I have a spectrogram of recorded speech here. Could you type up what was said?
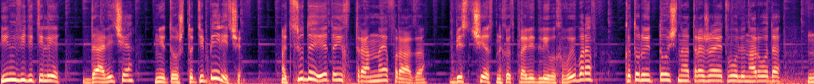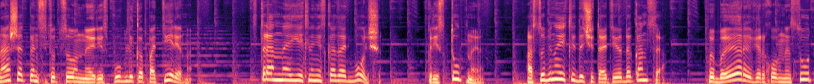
Им, видите ли, давича не то что тепереча. Отсюда и эта их странная фраза «без честных и справедливых выборов которые точно отражают волю народа, наша конституционная республика потеряна. Странная, если не сказать больше. Преступная, особенно если дочитать ее до конца. ФБР и Верховный суд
